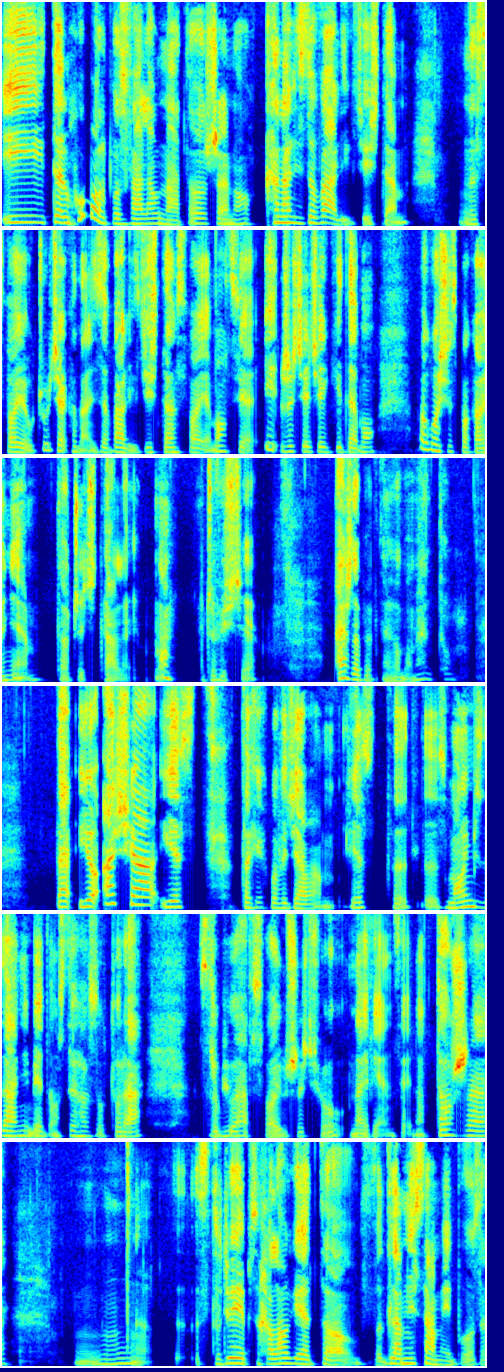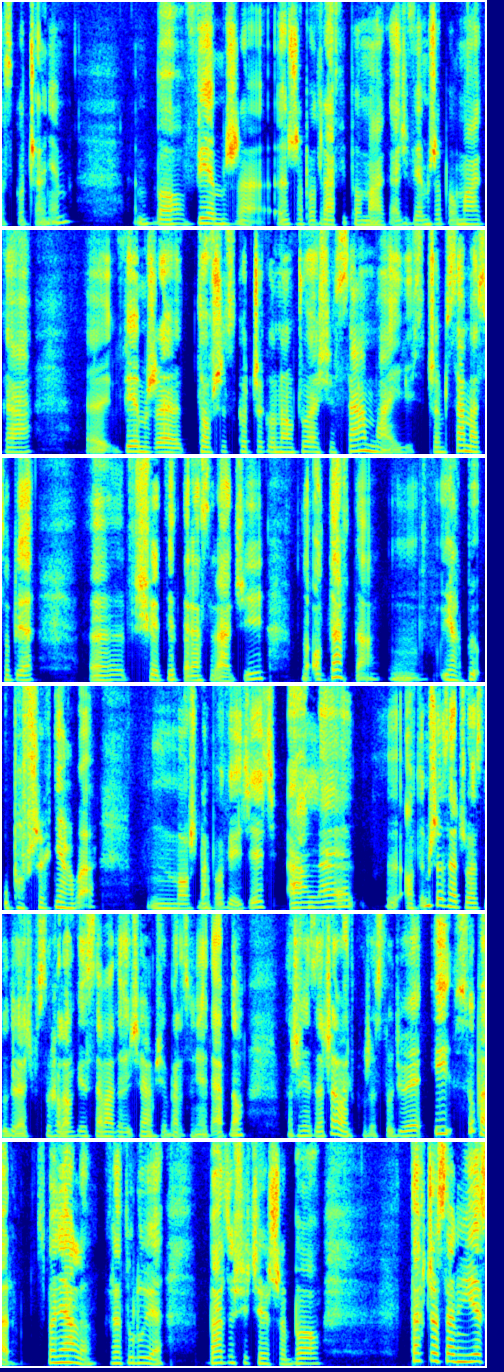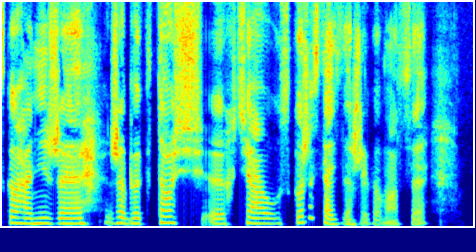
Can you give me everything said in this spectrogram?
I ten humor pozwalał na to, że no, kanalizowali gdzieś tam swoje uczucia, kanalizowali gdzieś tam swoje emocje i życie dzięki temu mogło się spokojnie toczyć dalej. No, oczywiście, aż do pewnego momentu. Ta Joasia jest, tak jak powiedziałam, jest z moim zdaniem jedną z tych osób, która zrobiła w swoim życiu najwięcej. No to, że mm, studiuję psychologię, to dla mnie samej było zaskoczeniem, bo wiem, że, że potrafi pomagać, wiem, że pomaga, e, wiem, że to wszystko, czego nauczyła się sama i z czym sama sobie e, świetnie teraz radzi, no od dawna mm, jakby upowszechniała, mm, można powiedzieć, ale o tym, że zaczęła studiować psychologię, sama dowiedziałam się bardzo niedawno. Znaczy nie zaczęła, tylko że studiuje i super, wspaniale, gratuluję bardzo się cieszę, bo tak czasami jest, kochani, że żeby ktoś y, chciał skorzystać z naszej pomocy,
